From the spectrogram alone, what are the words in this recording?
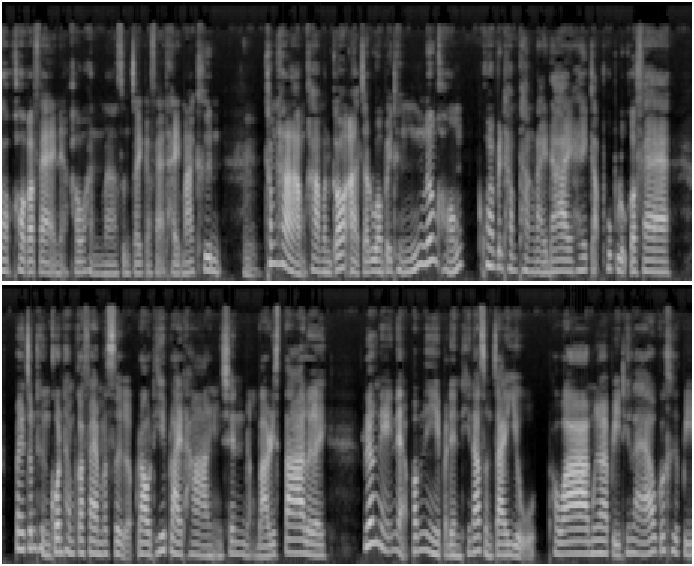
กคอกาแฟเนี่ยเขาหันมาสนใจกาแฟไทยมากขึ้นคำถามค่ะมันก็อาจจะรวมไปถึงเรื่องของความเป็นธรรมทางรายได้ให้กับผู้ปลูกกาแฟ ไปจนถึงคนทำกาแฟมาเสิร์ฟเราที่ปลายทางอย่างเช่น อย่างบาริสต้าเลย เรื่องนี้เนี่ยก็มีประเด็นที่น่าสนใจอยู่ เพราะว่าเมื่อปีที่แล้วก็คือปี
